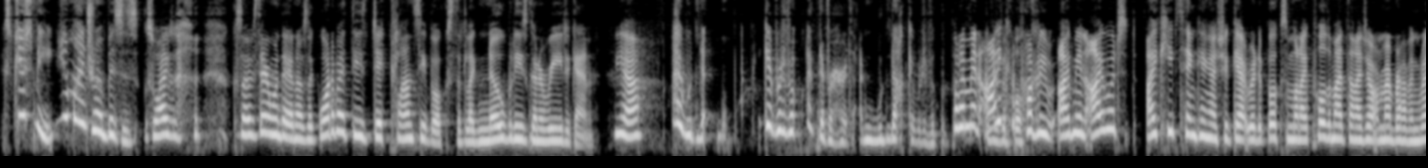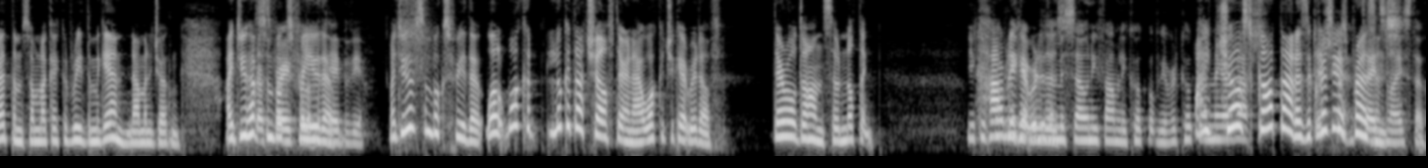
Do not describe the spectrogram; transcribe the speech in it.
Excuse me, you mind your own business. So I because I was there one day and I was like, What about these Dick Clancy books that like nobody's gonna read again? Yeah. I would get rid of it. I've never heard that. I would not get rid of it. But I mean, I could probably. I mean, I would. I keep thinking I should get rid of books, and when I pull them out, then I don't remember having read them. So I'm like, I could read them again. No, I'm only joking. I do have That's some books for you, though. Mac Cabe of you. I do have some books for you, though. Well, what could look at that shelf there now? What could you get rid of? They're all done, so nothing. You could happily probably get, get rid rid of of the this. Missoni family cookbook. Have you ever cooked I anything out of just that? got that as a Did Christmas you? present. It's nice though.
